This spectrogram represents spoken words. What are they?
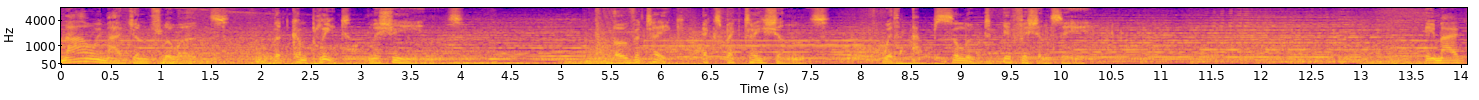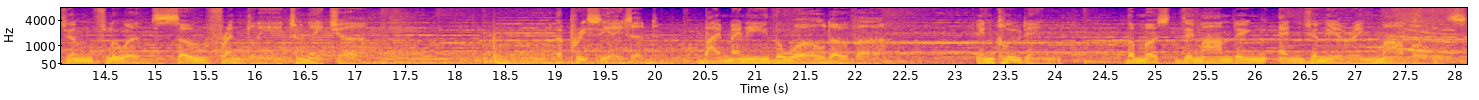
Now imagine fluids that complete machines. Overtake expectations with absolute efficiency. Imagine fluids so friendly to nature. Appreciated by many the world over, including the most demanding engineering marvels.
